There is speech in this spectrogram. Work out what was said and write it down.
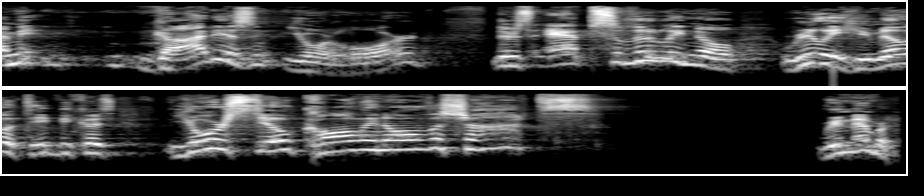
I mean, God isn't your Lord. There's absolutely no really humility because you're still calling all the shots. Remember,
